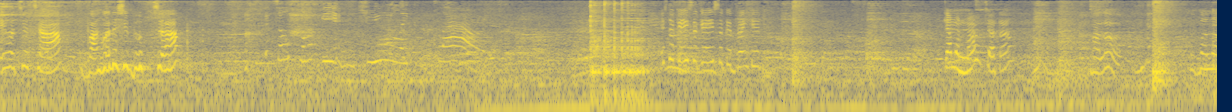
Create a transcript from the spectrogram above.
এই হচ্ছে চা বাংলাদেশি দুধ চা। কেমন মা? চাটা? ভালো? খুব ভালো?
